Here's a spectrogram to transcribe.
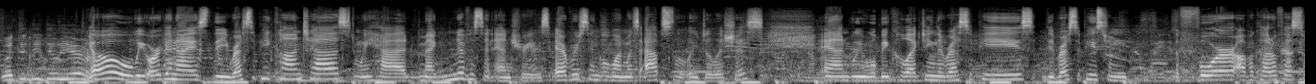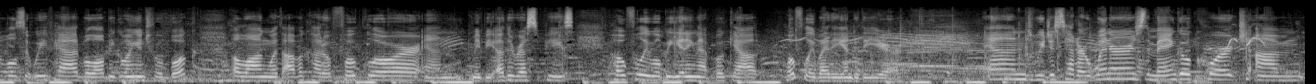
What did you do here? oh, we organized the recipe contest and we had magnificent entries. Every single one was absolutely delicious. And we will be collecting the recipes. The recipes from the four avocado festivals that we've had will all be going into a book along with avocado folklore and maybe other recipes. Hopefully, we'll be getting that book out hopefully by the end of the year. And we just had our winners, the Mango Court um,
